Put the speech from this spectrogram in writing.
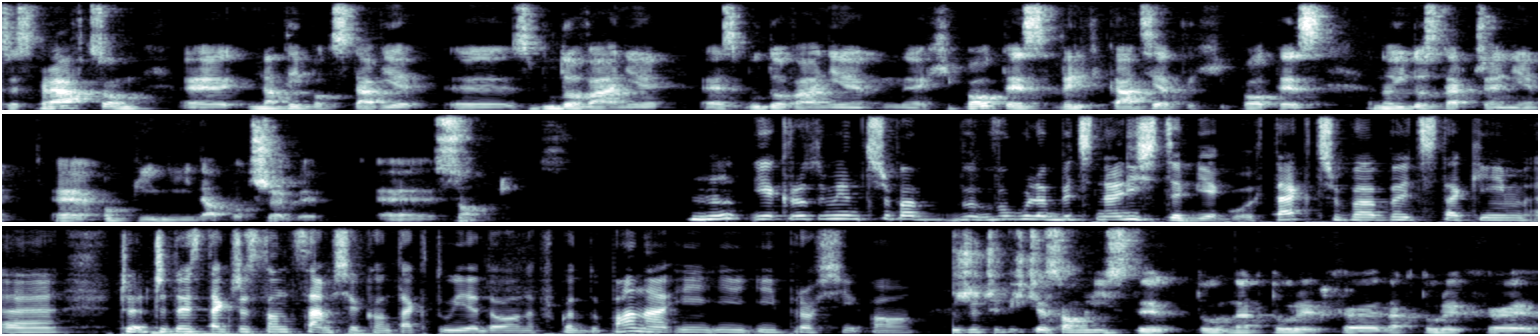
ze sprawcą, na tej podstawie zbudowanie, zbudowanie hipotez, weryfikacja tych hipotez, no i dostarczenie opinii na potrzeby sądu. Mhm. Jak rozumiem, trzeba w ogóle być na liście biegłych, tak? Trzeba być takim. E, czy, czy to jest tak, że sąd sam się kontaktuje do na przykład do pana i, i, i prosi o. Rzeczywiście są listy, na których, e, na których e,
